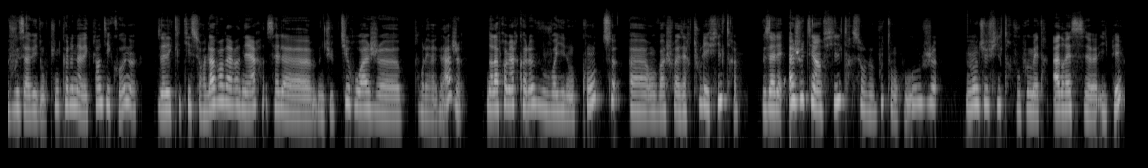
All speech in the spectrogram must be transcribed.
vous avez donc une colonne avec plein d'icônes. Vous allez cliquer sur l'avant-dernière, celle euh, du petit rouage euh, pour les réglages. Dans la première colonne, vous voyez donc compte. Euh, on va choisir tous les filtres. Vous allez ajouter un filtre sur le bouton rouge. Nom du filtre, vous pouvez mettre adresse IP.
